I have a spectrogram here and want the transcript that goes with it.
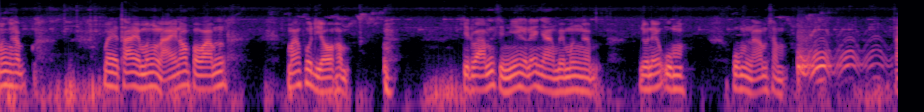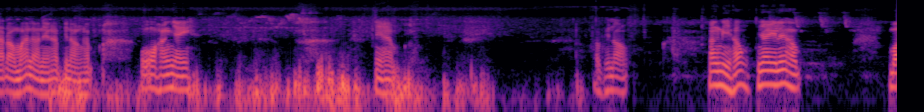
มึงครับบริไทยมึงหลายเนาะเพราะว่ามันมาผู้เดียวครับคิดว่ามันสิมีเลยยางไปมึงครับ อยู่ในอุ้มอุ้มน้ำซ้ำตัดออกมาแล้วเนี่ยครับพี่น้องครับ โอ้หางใหญ่นี่ครับครับพี่น้องหางนี่เขาใหญ่เลยครับบ่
